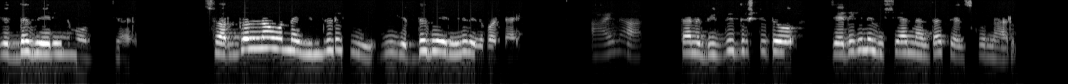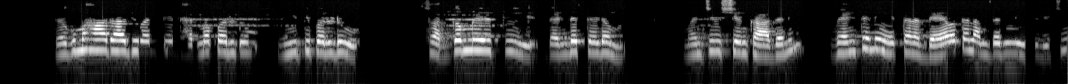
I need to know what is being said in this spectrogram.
యుద్ధ వేరీని మోగించారు. స్వర్గంలో ఉన్న ఇంద్రుడికి ఈ యుద్ధ వేరీలు వినపడ్డాయి. ఆయన తన దివ్య దృష్టితో జరిగిన విషయాన్నంతా తెలుసుకున్నారు. రఘుమహారాజు వంటి ధర్మపరుడు నీతిపరుడు స్వర్గం మీదకి దండెత్తడం మంచి విషయం కాదని వెంటనే తన దేవతలందరినీ పిలిచి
